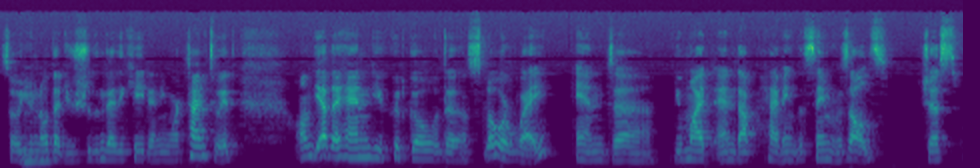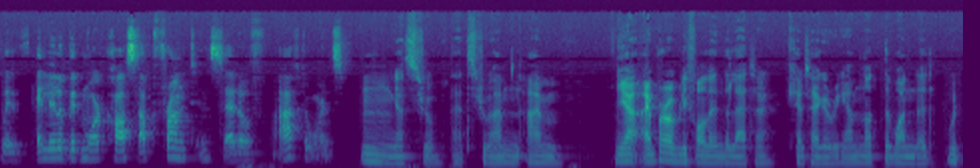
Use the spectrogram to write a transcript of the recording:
So you know that you shouldn't dedicate any more time to it. On the other hand you could go the slower way and uh, you might end up having the same results just with a little bit more cost up front instead of afterwards Mm, that's true. That's true. I'm I'm yeah, I probably fall in the latter category. I'm not the one that would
